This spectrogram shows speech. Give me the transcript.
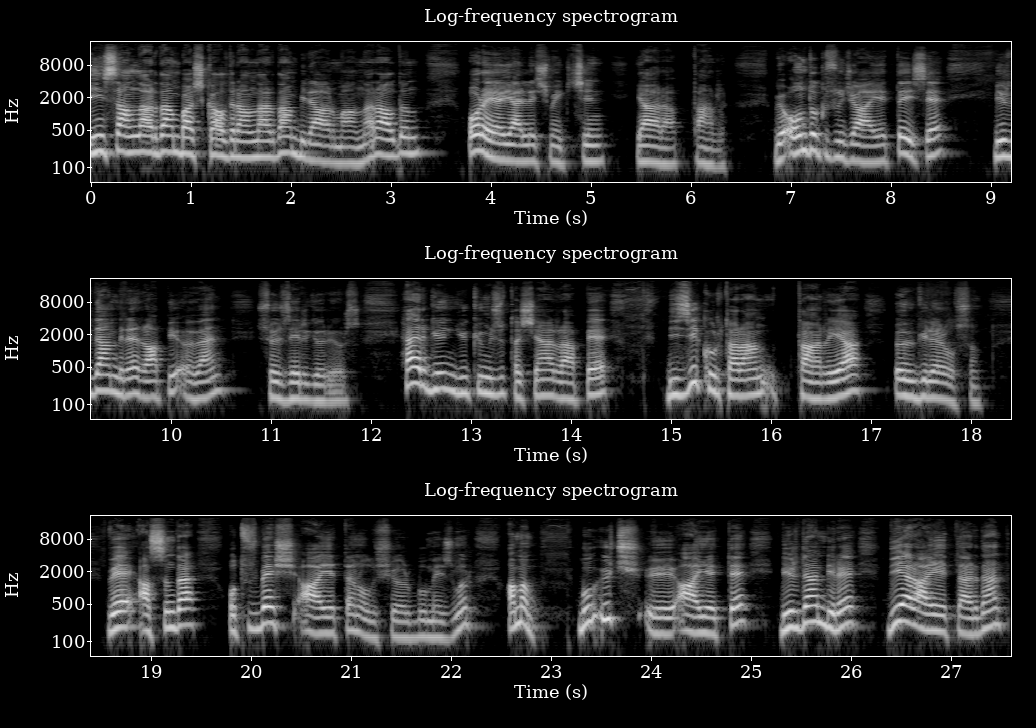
insanlardan baş kaldıranlardan bile armağanlar aldın. Oraya yerleşmek için ya Rab Tanrı. Ve 19. ayette ise birdenbire Rabbi öven sözleri görüyoruz. Her gün yükümüzü taşıyan Rabbe, bizi kurtaran Tanrı'ya övgüler olsun. Ve aslında 35 ayetten oluşuyor bu mezmur. Ama bu üç e, ayette birdenbire diğer ayetlerden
